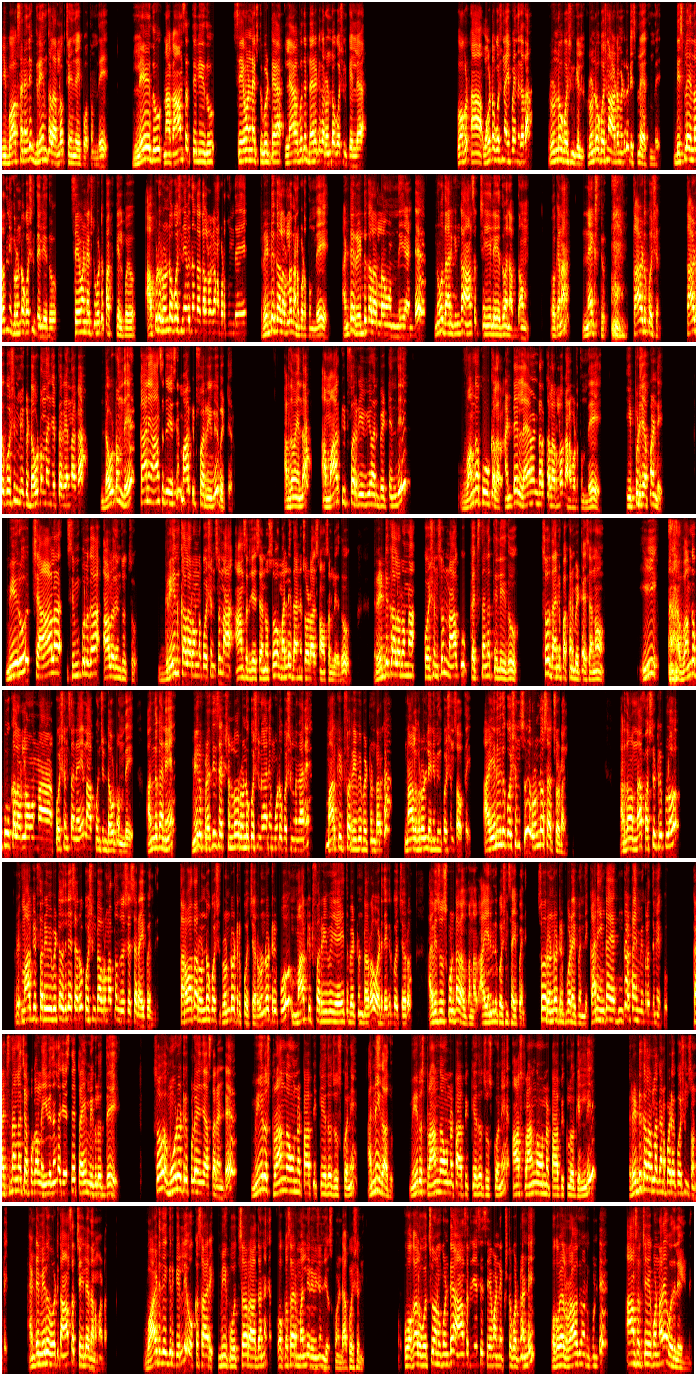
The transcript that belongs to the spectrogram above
ఈ బాక్స్ అనేది గ్రీన్ కలర్లోకి చేంజ్ అయిపోతుంది. లేదు నాకు ఆన్సర్ తెలియదు సెవెన్ నెక్స్ట్ కొట్టా. లేకపోతే డైరెక్ట్గా రెండో క్వశ్చన్కి వెళ్ళా ఒక ఒకటో క్వశ్చన్ అయిపోయింది కదా? రెండో క్వశ్చన్కి వెళ్ళి రెండో క్వశ్చన్ ఆటోమేటిక్గా డిస్ప్లే అవుతుంది. డిస్ప్లే అయిన తర్వాత నీకు రెండో క్వశ్చన్ తెలియదు సెవెన్ నెక్స్ట్ కొట్టి పక్కకి వెళ్ళిపోయావు. అప్పుడు రెండో క్వశ్చన్ ఏ విధంగా కలర్ కనపడుతుంది? రెడ్ కలర్లో కనపడుతుంది. అంటే రెడ్ కలర్లో ఉంది అంటే నువ్వు దానికి ఇంకా ఆన్సర్ చేయలేదు అని అర్థం. ఓకేనా next third question third question మీకు డౌట్ ఉందని చెప్పారు ఇందాక డౌట్ ఉంది కానీ ఆన్సర్ చేసి మార్కెట్ ఫర్ రివ్యూ పెట్టారు. అర్థమైందా? ఆ మార్కెట్ ఫర్ రివ్యూ అని పెట్టింది వంగ కలర్ అంటే లావెండర్ కలర్లో కనబడుతుంది. ఇప్పుడు చెప్పండి మీరు చాలా సింపుల్గా ఆలోచించవచ్చు గ్రీన్ కలర్ ఉన్న క్వశ్చన్స్ నా ఆన్సర్ చేశాను సో మళ్ళీ దాన్ని చూడాల్సిన అవసరం లేదు. రెడ్ కలర్ ఉన్న క్వశ్చన్స్ నాకు ఖచ్చితంగా తెలియదు సో దాన్ని పక్కన పెట్టేశాను. ఈ వంగపూ కలర్లో ఉన్న క్వశ్చన్స్ అనేవి నాకు కొంచెం డౌట్ ఉంది. అందుకని మీరు ప్రతి సెక్షన్లో రెండు క్వశ్చన్లు కానీ మూడు క్వశ్చన్లు కానీ మార్కెట్ ఫర్ రివ్యూ పెట్టుంటారుగా? నాలుగు రోజులు ఎనిమిది క్వశ్చన్స్ అవుతాయి. ఆ ఎనిమిది క్వశ్చన్స్ రెండోసారి చూడాలి. అర్థమవుందా ఫస్ట్ ట్రిప్లో మార్కెట్ ఫర్ రివ్యూ పెట్టి వదిలేశారు క్వశ్చన్ పేపర్ మొత్తం చూసేసారు అయిపోయింది. తర్వాత రెండో క్వశ్చన్ రెండో ట్రిప్ వచ్చారు. రెండో ట్రిప్ మార్కెట్ ఫర్ రివ్యూ ఏ అయితే పెట్టుంటారో వాటి దగ్గరికి వచ్చారు అవి చూసుకుంటా వెళ్తున్నారు. ఆ ఎనిమిది క్వశ్చన్స్ అయిపోయినాయి. సో రెండో ట్రిప్ కూడా అయిపోయింది. కానీ ఇంకా ఇంకా టైం మిగులుద్ది మీకు. ఖచ్చితంగా చెప్పగలను ఈ విధంగా చేస్తే టైం మిగులుద్ది. సో మూడో ట్రిప్లో ఏం చేస్తారంటే మీరు స్ట్రాంగ్గా ఉన్న టాపిక్ ఏదో చూసుకొని అన్నీ కాదు. మీరు స్ట్రాంగ్గా ఉన్న టాపిక్ ఏదో చూసుకొని ఆ స్ట్రాంగ్గా ఉన్న టాపిక్లోకి వెళ్ళి రెడ్ కలర్లో కనపడే క్వశ్చన్స్ ఉంటాయి. అంటే మీరు వాటికి ఆన్సర్ చేయలేదన్నమాట. వాటి దగ్గరికి వెళ్ళి ఒక్కసారి మీకు వచ్చా రాదని ఒక్కసారి మళ్ళీ రివిజన్ చేసుకోండి ఆ క్వశ్చన్ ఒకవేళ వచ్చు అనుకుంటే ఆన్సర్ చేసి సేవ్ అండ్ నెక్స్ట్ కొట్టండి. ఒకవేళ రాదు అనుకుంటే ఆన్సర్ చేయకుండానే వదిలేయండి.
